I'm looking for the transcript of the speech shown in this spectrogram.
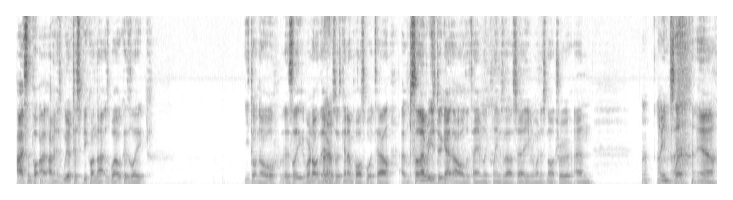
I, I mean, it's weird to speak on that as well because like you don't know. It's like we're not there, Uh-huh. so it's kind of impossible to tell. Uh, celebrities do get that all the time, like claims of that shit, even when it's not true. And I mean it's like yeah,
